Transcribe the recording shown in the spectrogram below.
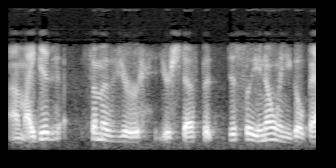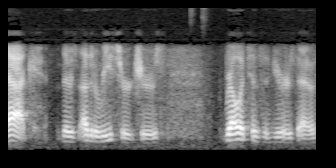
Um, I did some of your your stuff, but just so you know, when you go back, there's other researchers, relatives of yours that have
